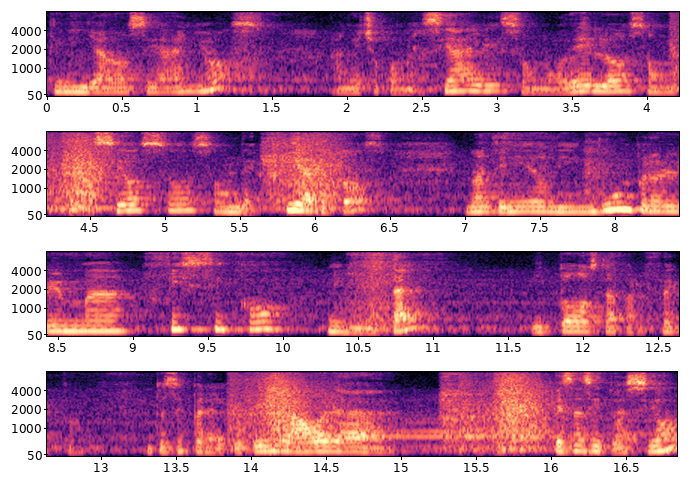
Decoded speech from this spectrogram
tienen ya 12 años, han hecho comerciales, son modelos, son preciosos, son despiertos no han tenido ningún problema físico ni mental y todo está perfecto. Entonces, para el que tenga ahora esa situación,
